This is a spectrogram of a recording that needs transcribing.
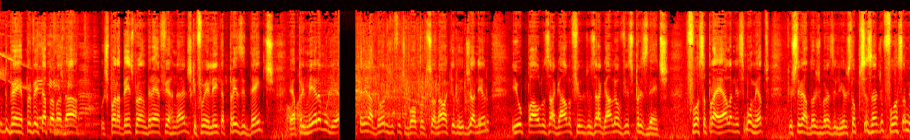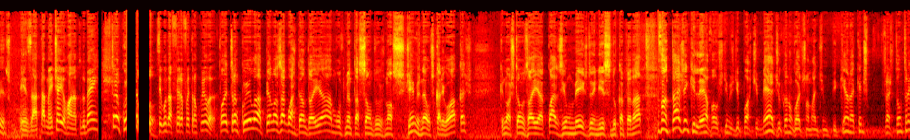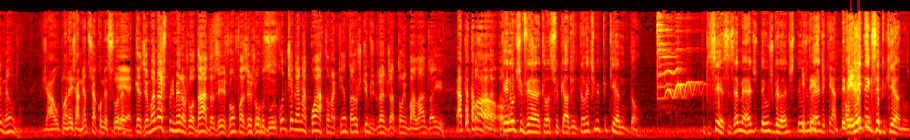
Tudo bem, aproveitar para mandar os parabéns para a Andréa Fernandes, que foi eleita presidente, é a primeira mulher treinadores de futebol profissional aqui do Rio de Janeiro, e o Paulo Zagallo, filho do Zagallo, é o vice-presidente. Força para ela nesse momento que os treinadores brasileiros estão precisando de força mesmo. Exatamente. E aí, Rona, tudo bem? Tranquilo. Segunda-feira foi tranquila? Foi tranquila, apenas aguardando aí a movimentação dos nossos times, né, os cariocas, que nós estamos aí há quase um mês do início do campeonato. A vantagem que leva aos times de porte médio, que eu não gosto de chamar de time pequeno, é que eles já estão treinando. Já o planejamento já começou, né? É, quer dizer, mas nas primeiras rodadas eles vão fazer jogo duro. Quando chegar na quarta, na quinta, aí os times grandes já estão embalados aí. Até tava. Quem não tiver classificado, então, é time pequeno, então. Porque se esses é médio, tem os grandes, tem E os tem os médios. pequenos. Deveria Alguém ter. tem que ser pequeno.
